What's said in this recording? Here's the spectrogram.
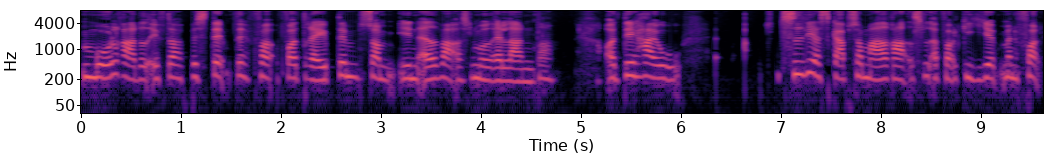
målrettet efter bestemte for, for at dræbe dem som en advarsel mod alle andre. Og det har jo tidligere skabt så meget redsel, at folk gik hjem, men folk,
